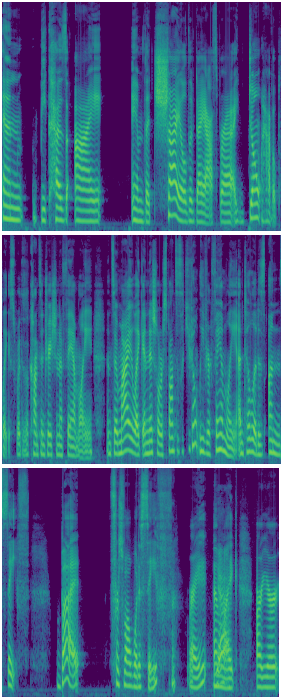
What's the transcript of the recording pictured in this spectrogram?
and because I am the child of diaspora, I don't have a place where there's a concentration of family. And so my like initial response is like you don't leave your family until it is unsafe. But first of all, what is safe, right? And yeah. like, are your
